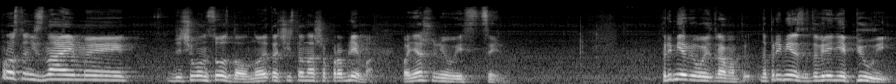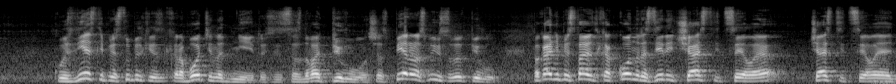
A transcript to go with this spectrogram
Просто не знаем, э, для чего он создал, но это чисто наша проблема. Понятно, что у него есть цель. Пример приводит Рама. Например, изготовление пилы. Кузнец не приступит к работе над ней, то есть создавать пилу. Он сейчас первый раз в мире создает пилу. Пока не представит, как он разделит части целое, части целое,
